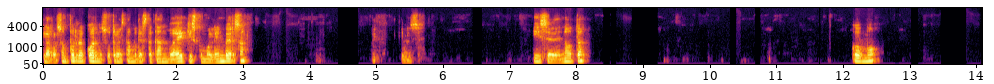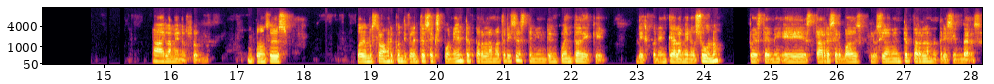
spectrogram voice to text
la razón por la cual nosotros estamos destacando a X como la inversa, y se denota como a la menos 1. Entonces, podemos trabajar con diferentes exponentes para las matrices teniendo en cuenta de que el exponente a la menos 1 pues eh, está reservado exclusivamente para la matriz inversa.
